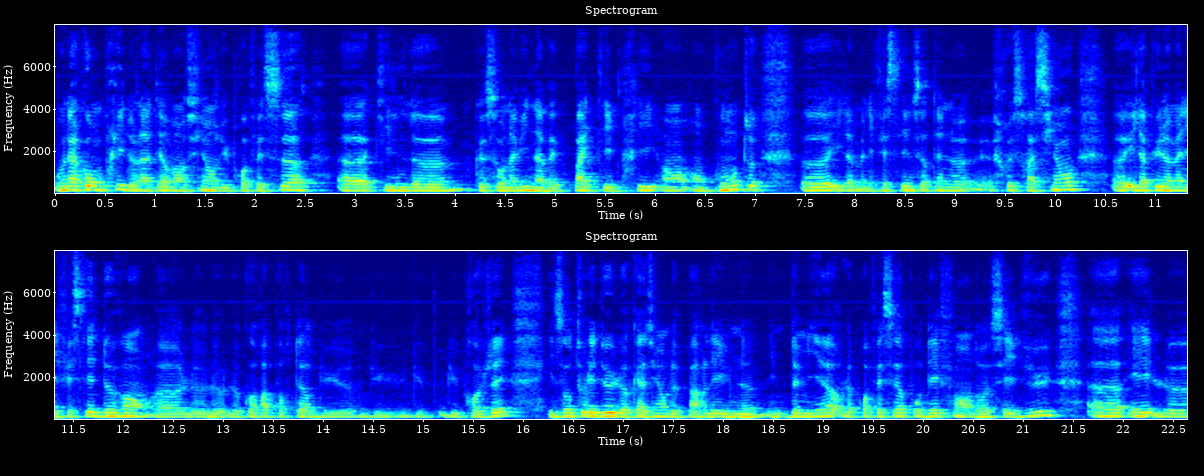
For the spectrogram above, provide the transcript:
On a compris de l'intervention du professeur euh, euh, que son avis n'avait pas été pris en, compte. Euh, il a manifesté une certaine frustration. il a pu la manifester devant le, co-rapporteur du, du, projet. Ils ont tous les deux eu l'occasion de parler une, demi-heure, le professeur pour défendre ses vues et le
